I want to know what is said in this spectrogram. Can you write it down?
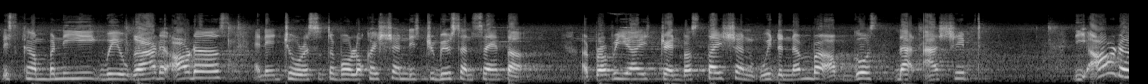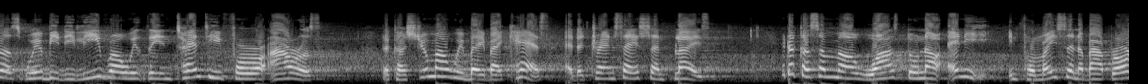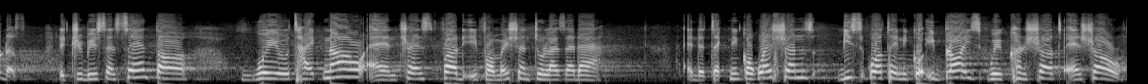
This company will gather orders and then to a suitable location distribution center appropriate transport station with the number of goods that are shipped. The orders will be delivered within 24 hours. The consumer will pay by cash at the transaction place. If the customer wants to know any information about products, the distribution center will take note and transfer the information to Lazada. And the technical questions, Bisqual technical employees will consult and solve.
